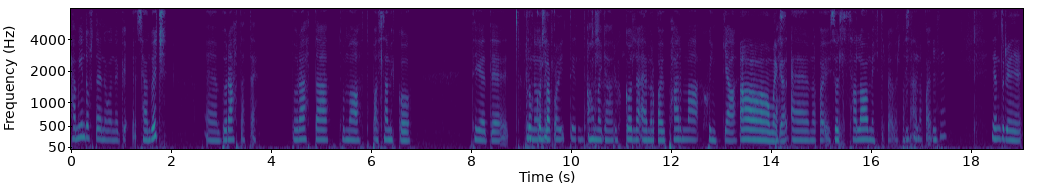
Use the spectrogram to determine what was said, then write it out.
хамгийн дуртай нөгөө нэг сандвич э бурататай. Бурата, томат, балсамико. Тэгээд э, нэг- гоё дээр нь. Oh my god, рукола амар гоё, парма, хинкя. Oh my god. амар гоё. Эсвэл салами хэтэр байвал бас амар гоё. Янз бүрийн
